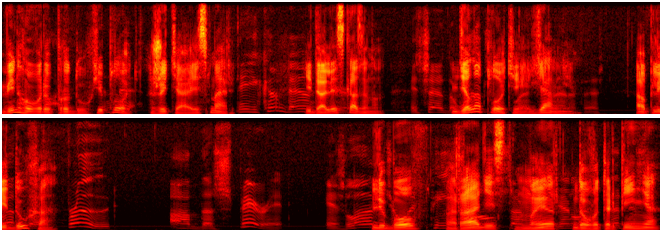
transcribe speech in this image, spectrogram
Він говорив про дух і плоть, життя і смерть. І далі сказано: діла плоті явні, а плід духа любов, радість, мир, довготерпіння,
